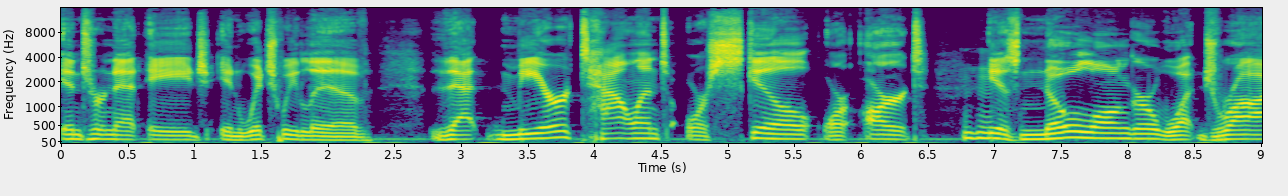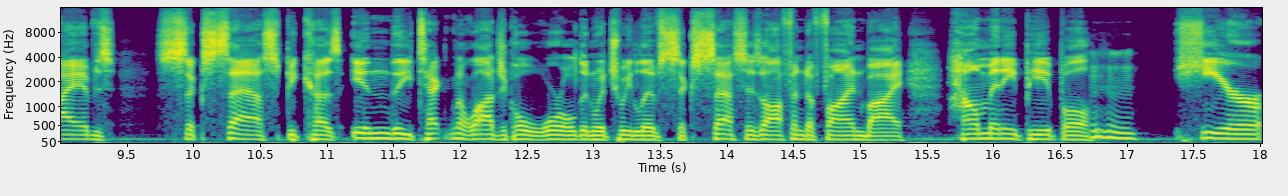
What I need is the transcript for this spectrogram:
internet age in which we live that mere talent or skill or art mm-hmm. is no longer what drives success because in the technological world in which we live success is often defined by how many people mm-hmm. hear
